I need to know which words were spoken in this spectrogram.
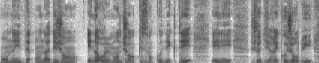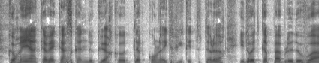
on, est, on a des gens, énormément de gens qui sont connectés et je dirais qu'aujourd'hui, que rien qu'avec un scan de QR code tel qu'on l'a expliqué tout à l'heure, il doit être capable de voir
